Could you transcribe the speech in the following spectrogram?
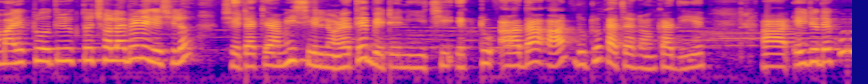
আমার একটু অতিরিক্ত ছোলা বেড়ে গেছিল, সেটাকে আমি শিলনোড়াতে বেটে নিয়েছি, একটু আদা আর দুটো কাঁচা লঙ্কা দিয়ে। আর এই যে দেখুন,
